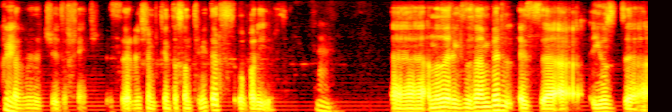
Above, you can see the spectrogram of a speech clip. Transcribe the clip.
Okay. average rate of change. It's the relation between the centimeters over years. Hmm. Uh, another example is uh, used uh,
